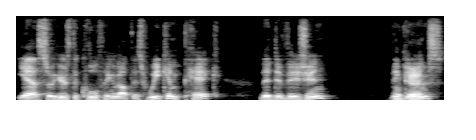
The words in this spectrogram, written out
Yeah. So here's the cool thing about this: we can pick the division, the okay. games,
